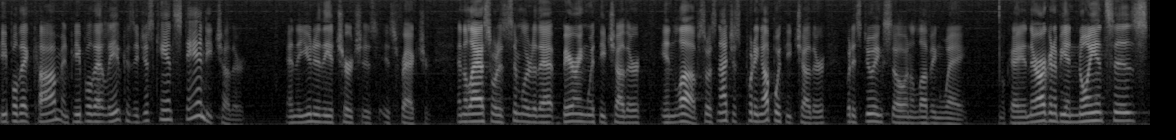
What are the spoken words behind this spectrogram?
people that come and people that leave because they just can't stand each other. And the unity of the church is, is fractured. And the last one is similar to that, bearing with each other in love. So it's not just putting up with each other, but it's doing so in a loving way. Okay? And there are going to be annoyances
